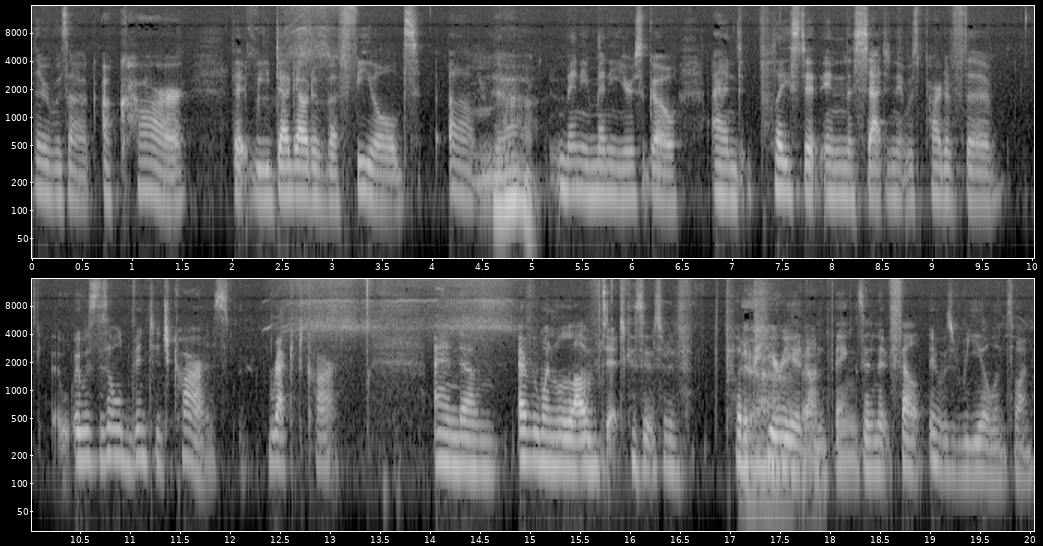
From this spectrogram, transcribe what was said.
there was a, a car that we dug out of a field um, yeah. many many years ago and placed it in the set and it was part of the it was this old vintage car, this wrecked car, and um, everyone loved it because it sort of put yeah, a period on things, and it felt it was real and so on.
